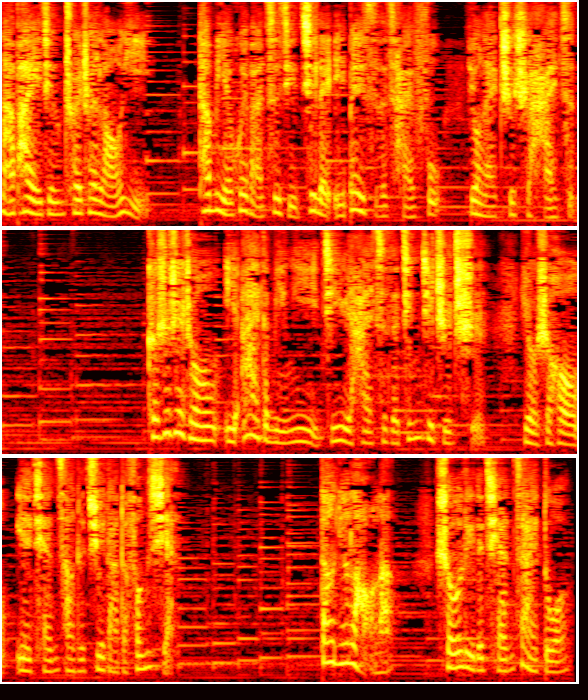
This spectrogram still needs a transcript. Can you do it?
哪怕已经垂垂老矣，他们也会把自己积累一辈子的财富用来支持孩子。可是，这种以爱的名义给予孩子的经济支持，有时候也潜藏着巨大的风险。当你老了，手里的钱再多，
